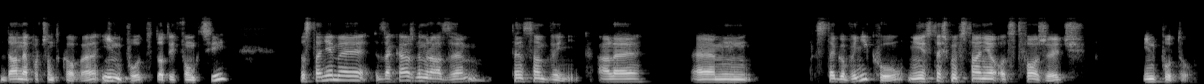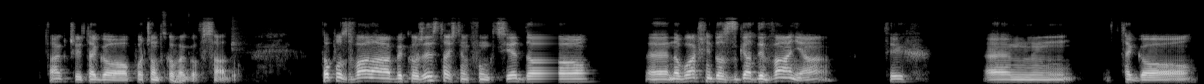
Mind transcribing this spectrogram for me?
dane początkowe, input do tej funkcji, dostaniemy za każdym razem ten sam wynik, ale z tego wyniku nie jesteśmy w stanie odtworzyć inputu, tak? czyli tego początkowego wsadu. To pozwala wykorzystać tę funkcję do, e, no właśnie, do zgadywania tych, tego,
